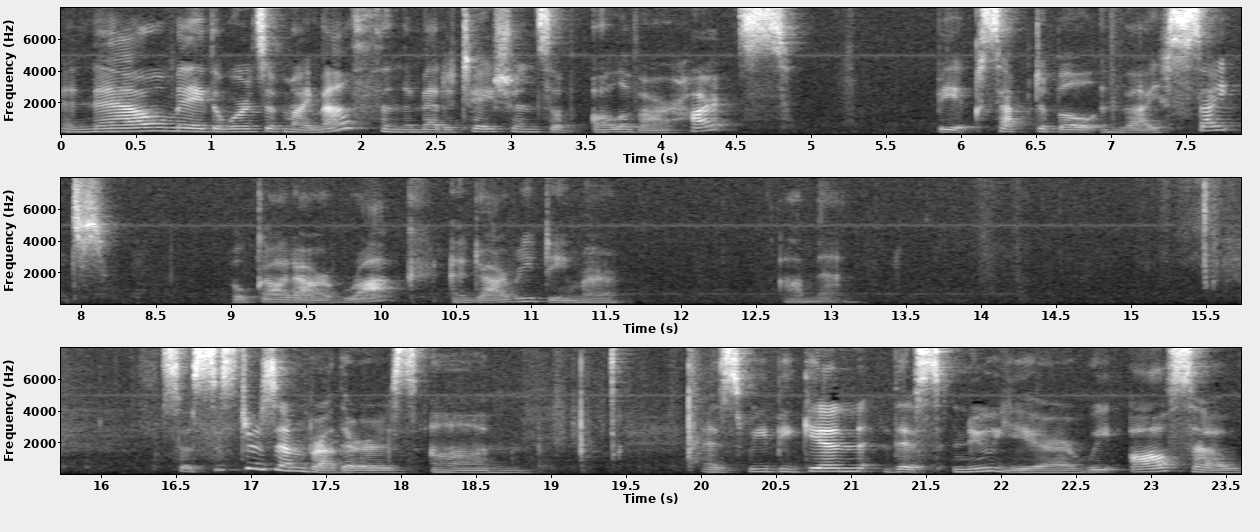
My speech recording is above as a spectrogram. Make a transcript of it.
And now may the words of my mouth and the meditations of all of our hearts be acceptable in thy sight, O God, our rock and our redeemer. Amen. So, sisters and brothers, um, as we begin this new year, we also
